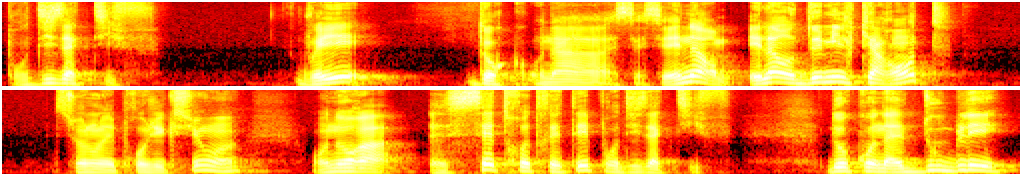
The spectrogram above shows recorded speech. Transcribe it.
pour 10 actifs. Vous voyez? Donc, on a, c'est énorme. Et là, en 2040, selon les projections, hein, on aura 7 retraités pour 10 actifs. Donc, on a doublé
